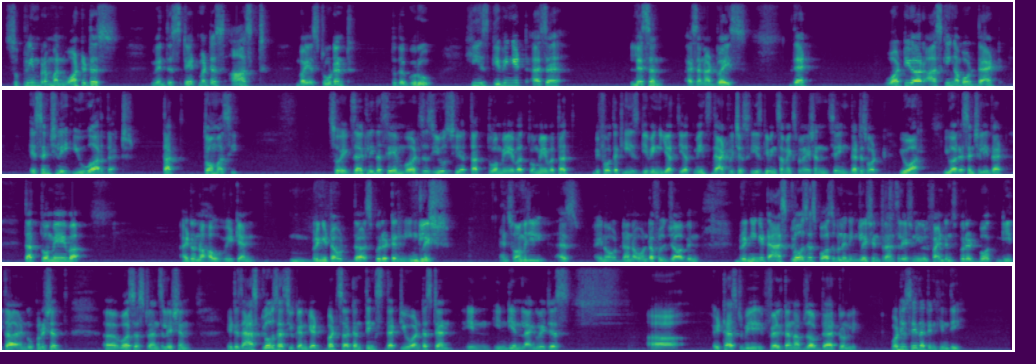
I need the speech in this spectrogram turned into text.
Supreme Brahman, what it is, when this statement is asked by a student to the Guru, he is giving it as a lesson, as an advice that what you are asking about that, essentially you are that. Tat Tvamasi. So exactly the same words is used here. Tat Tvameva Tvameva Tat. Before that he is giving Yat. Yat means that which is. He is giving some explanation and saying that is what you are. You are essentially that. Tat Tvameva. I don't know how we can bring it out the spirit in English. And Swamiji has you know done a wonderful job in bringing it as close as possible in English in translation. You will find in spirit both Gita and Upanishad uh, versus translation. It is as close as you can get, but certain things that you understand in Indian languages, uh, it has to be felt and absorbed that only. What do you say that in Hindi?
